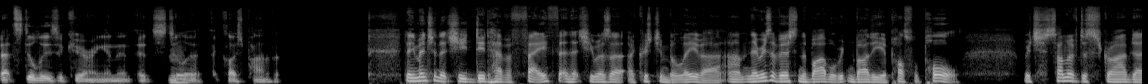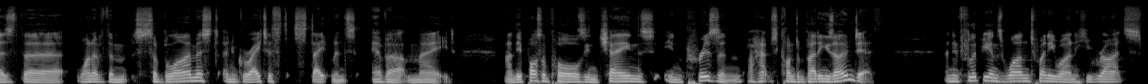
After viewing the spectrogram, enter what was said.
that still is occurring, and it, it's still Mm. a, a close part of it. Now, you mentioned that she did have a faith and that she was a, a Christian believer. Um, there is a verse in the Bible written by the Apostle Paul, which some have described as the one of the sublimest and greatest statements ever made. And the Apostle Paul's in chains in prison, perhaps contemplating his own death. And in Philippians 1.21, he writes,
